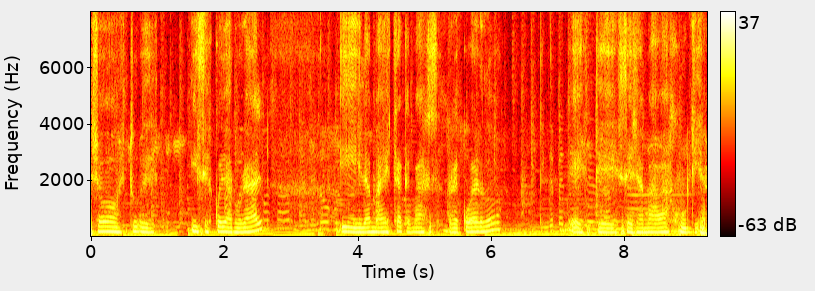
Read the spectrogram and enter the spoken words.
yo estuve, hice escuela rural y la maestra que más recuerdo este, se llamaba Julia.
